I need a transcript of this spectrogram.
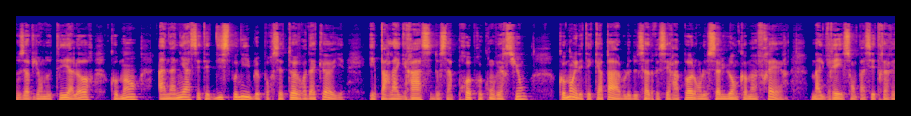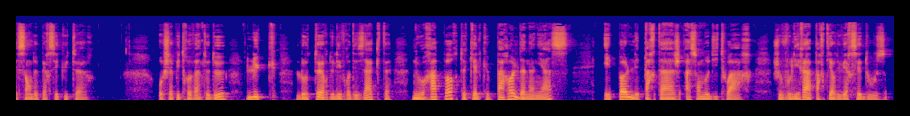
Nous avions noté alors comment Ananias était disponible pour cette œuvre d'accueil, et par la grâce de sa propre conversion, comment il était capable de s'adresser à Paul en le saluant comme un frère, malgré son passé très récent de persécuteur. Au chapitre 22, Luc, l'auteur du livre des Actes, nous rapporte quelques paroles d'Ananias et Paul les partage à son auditoire. Je vous lirai à partir du verset 12.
